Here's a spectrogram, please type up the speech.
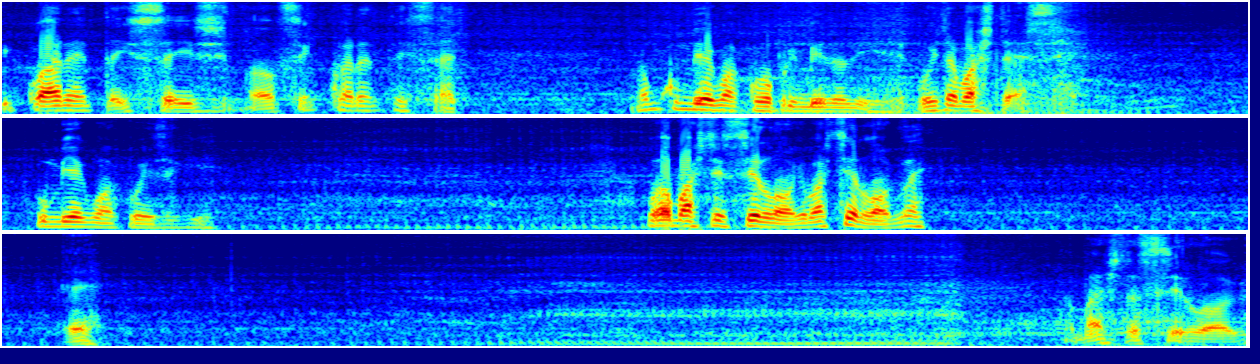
E 46, não, 5 e 47. Vamos comer alguma coisa primeiro ali, depois abastece. Comer alguma coisa aqui. Vou abastecer logo, abastecer logo, né? É. Abastecer logo.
